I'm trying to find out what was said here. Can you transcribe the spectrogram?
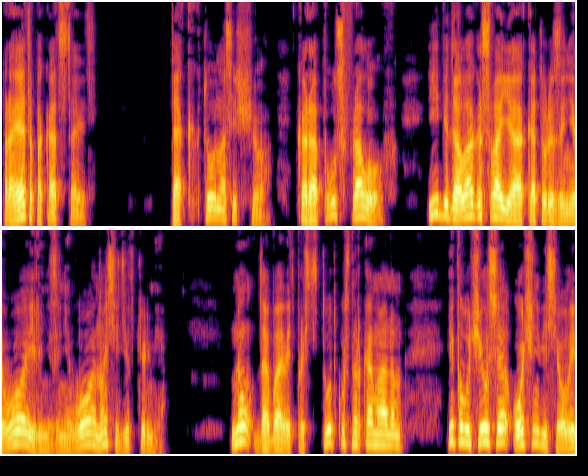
про это пока отставить. Так, кто у нас еще? Карапуз Фролов. И бедолага своя, который за него или не за него, но сидит в тюрьме. Ну, добавить проститутку с наркоманом, и получился очень веселый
